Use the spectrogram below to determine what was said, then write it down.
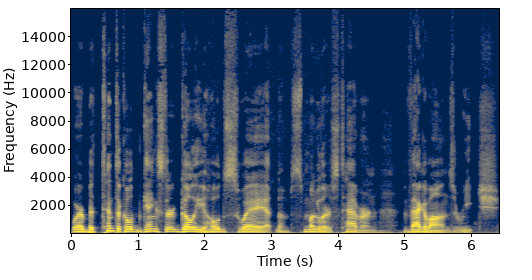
Where betentacled gangster Gully holds sway at the smuggler's tavern, vagabonds reach.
